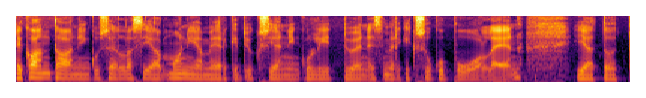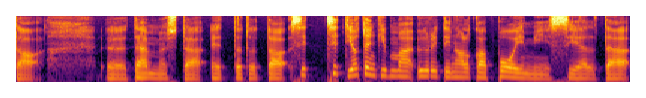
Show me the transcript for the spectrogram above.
ne kantaa niin kuin sellaisia monia merkityksiä niin kuin liittyen esimerkiksi sukupuoleen. Ja tota, tämmöistä, että tota, sitten sit jotenkin mä yritin alkaa poimia sieltä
